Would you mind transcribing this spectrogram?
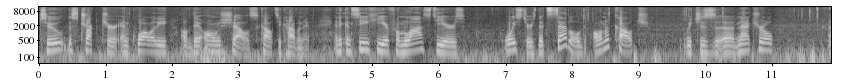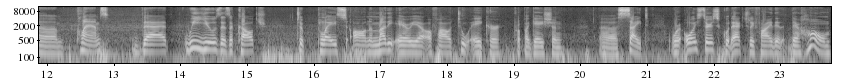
to the structure and quality of their own shells, calcicarbonate. And you can see here from last year's oysters that settled on a cultch, which is uh, natural um, clams that we use as a cultch to place on a muddy area of our two acre propagation uh, site where oysters could actually find it, their home.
